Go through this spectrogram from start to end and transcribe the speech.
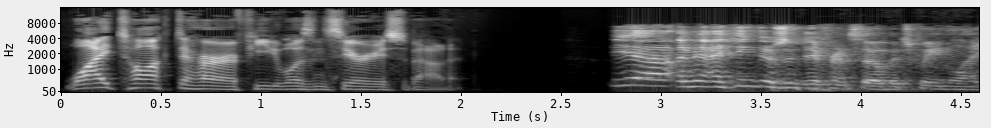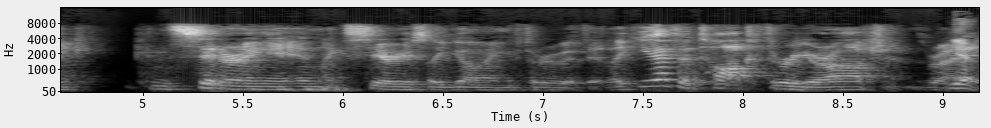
why talk to her if he wasn't serious about it? Yeah, I mean, I think there's a difference though between like considering it and like seriously going through with it. Like you have to talk through your options, right? Yeah,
